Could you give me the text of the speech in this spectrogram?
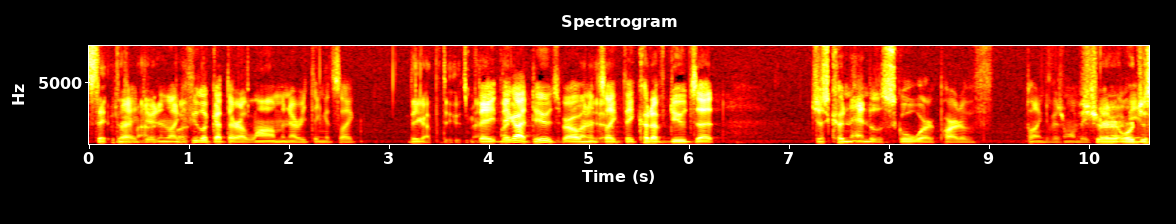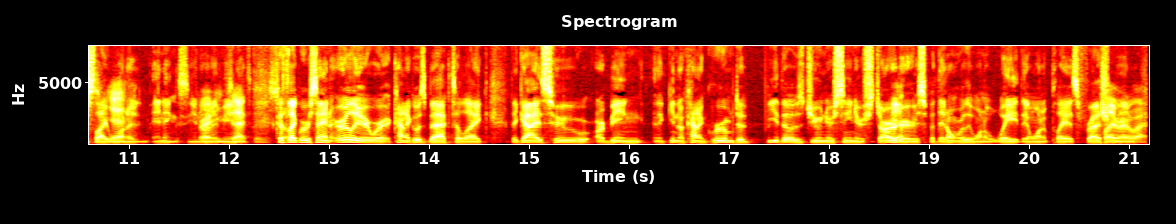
state. right, matter, dude. And like if you look at their alum and everything, it's like they got the dudes, man. they, they got dudes, bro. And it's Yeah. like they could have dudes that just couldn't handle the schoolwork part of playing Division One Sure, baseball. you know what I or mean? just like Yeah. wanted innings. You know Right, what I mean? exactly. Because So- like we were saying earlier, where it kind of goes back to like the guys who are being like, you know kind of groomed to be those junior senior starters, but they don't really want to wait. They want to play as freshmen. Play right away.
